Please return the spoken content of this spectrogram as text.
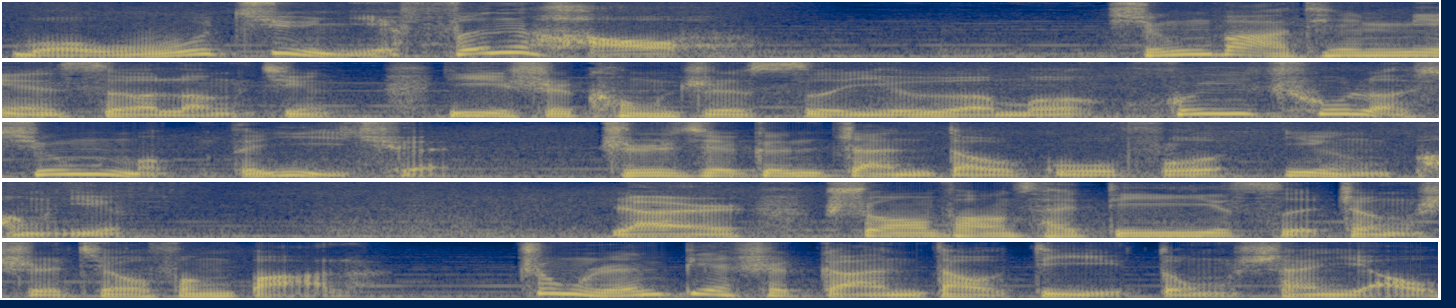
我无惧你分毫！雄霸天面色冷静，意识控制四翼恶魔，挥出了凶猛的一拳，直接跟战斗古佛硬碰硬。然而双方才第一次正式交锋罢了，众人便是感到地动山摇，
